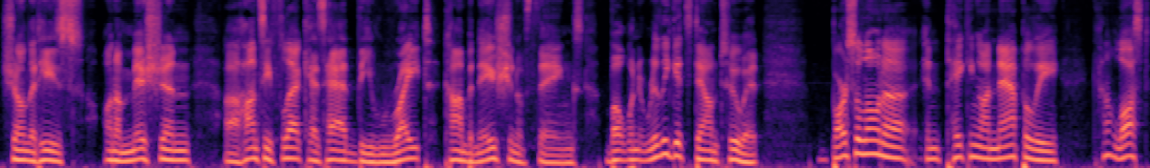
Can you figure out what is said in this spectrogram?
shown that he's on a mission. Uh, Hansi Flick has had the right combination of things, but when it really gets down to it, Barcelona in taking on Napoli kind of lost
